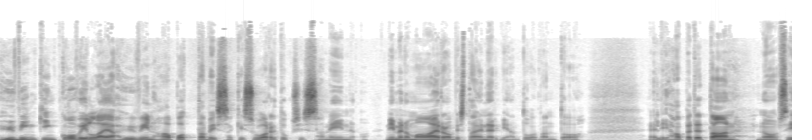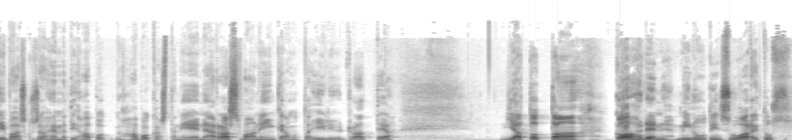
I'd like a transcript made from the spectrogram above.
hyvinkin kovilla ja hyvin hapottavissakin suorituksissa niin nimenomaan aerobista energiantuotantoa. Eli hapetetaan, no siinä vaiheessa kun se on hemmetin hapo, hapokasta, niin ei enää rasvaa niinkään, mutta hiilihydraatteja. Ja tota, kahden minuutin suoritus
